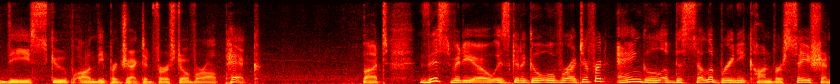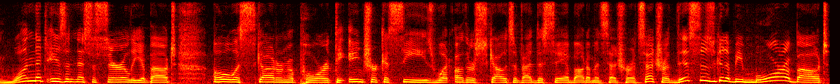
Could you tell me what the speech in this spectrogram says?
the scoop on the projected first overall pick but this video is going to go over a different angle of the Celebrini conversation, one that isn't necessarily about, oh, a scouting report, the intricacies, what other scouts have had to say about him, etc., etc. This is going to be more about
